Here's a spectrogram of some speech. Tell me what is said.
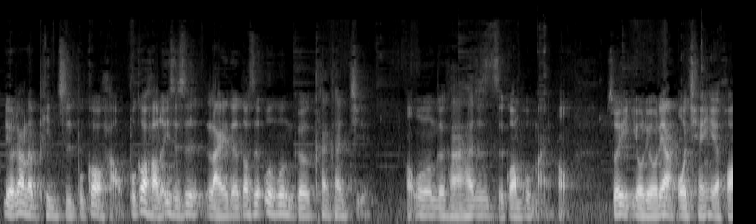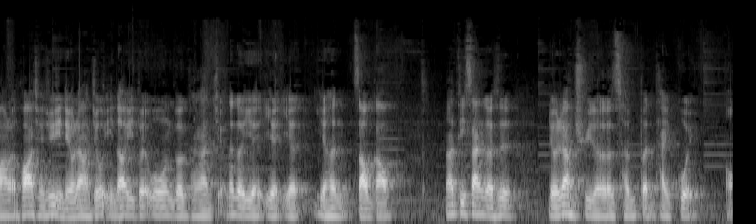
流量的品质不够好，不够好的意思是来的都是问问哥看看姐，哦，问问哥看看，他就是只逛不买哦，所以有流量，我钱也花了，花钱去引流量，结果引到一堆问问哥看看姐，那个也也也也很糟糕。那第三个是流量取得的成本太贵哦，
